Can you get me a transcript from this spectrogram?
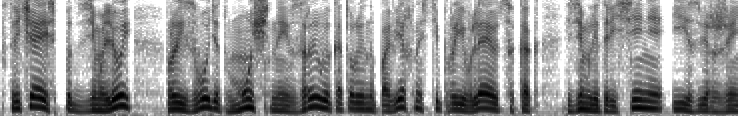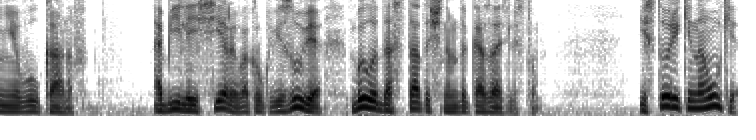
встречаясь под землей, производят мощные взрывы, которые на поверхности проявляются как землетрясения и извержения вулканов. Обилие серы вокруг Везувия было достаточным доказательством. Историки науки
